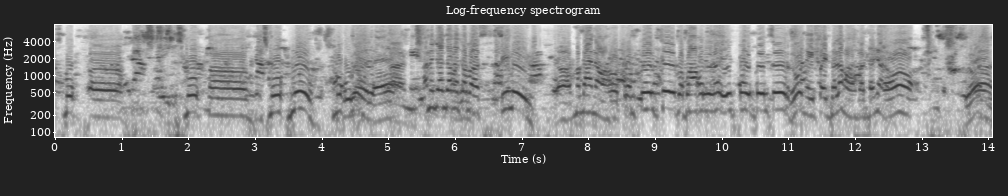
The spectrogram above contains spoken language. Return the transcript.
Smoke, uh, smoke, uh, smoke blue. Smoke kulay. Oh. Yan. Ano dyan dyan ito, boss? Female. Ah, magkano? Oh, from 12K, baba ko na 8.5 din, sir. Yun, 8'5 na lang, oh. Ganda niya, oh. Yan.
